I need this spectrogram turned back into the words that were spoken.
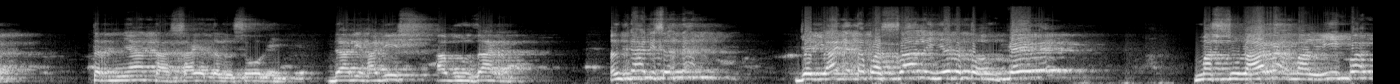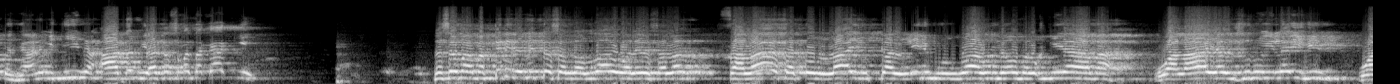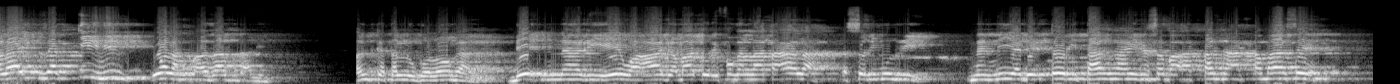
ternyata saya telusuri dari hadis Abu Dhar. Engkau di sana jadi tapasale yero to engkewe masulara malifa tengana mitina ada di atas mata kaki. Nah sama makanya Nabi sallallahu alaihi wasallam salah satu la yukallimu Allahu yaumal qiyamah wa la yanzuru ilaihim wa la yuzakkihim wa lahum azabun telu golongan. Nari ewa ada maturi fongan la ta'ala. Keserimunri nania de tori tangai na saba atanga atamase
